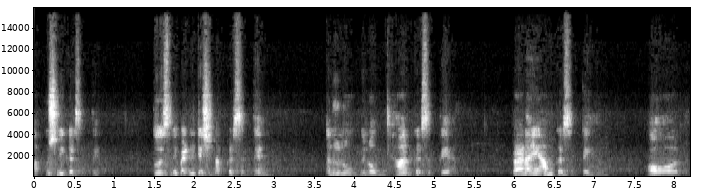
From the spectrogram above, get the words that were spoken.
आप कुछ नहीं कर सकते। तो इसलिए मेडिटेशन आप कर सकते हैं, अनुलोम विलोम ध्यान कर सकते हैं, प्राणायाम कर सकते हैं, और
